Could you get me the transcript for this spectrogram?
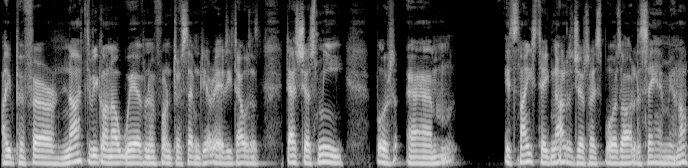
I prefer not to be going out waving in front of seventy or eighty thousand. That's just me, but um, it's nice to acknowledge it. I suppose all the same, you know.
